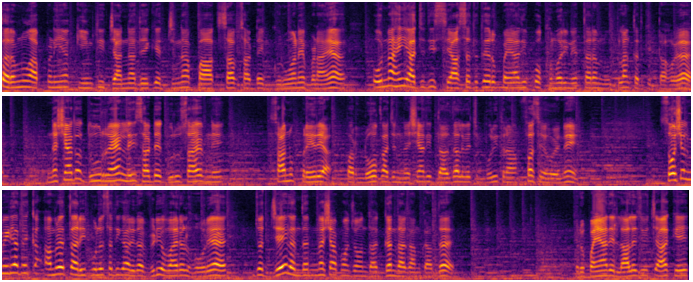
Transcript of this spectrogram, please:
ਧਰਮ ਨੂੰ ਆਪਣੀਆਂ ਕੀਮਤੀ ਜਾਨਾਂ ਦੇ ਕੇ ਜਿੰਨਾ ਪਾਕ ਸਾਹਿਬ ਸਾਡੇ ਗੁਰੂਆਂ ਨੇ ਬਣਾਇਆ ਉਹਨਾਂ ਹੀ ਅੱਜ ਦੀ ਸਿਆਸਤ ਤੇ ਰੁਪਿਆਂ ਦੀ ਭੁੱਖਮਰੀ ਨੇ ਧਰਮ ਨੂੰ ਕਲੰਕਿਤ ਕੀਤਾ ਹੋਇਆ ਹੈ। ਨਸ਼ਿਆਂ ਤੋਂ ਦੂਰ ਰਹਿਣ ਲਈ ਸਾਡੇ ਗੁਰੂ ਸਾਹਿਬ ਨੇ ਸਾਨੂੰ ਪ੍ਰੇਰਿਆ, ਪਰ ਲੋਕ ਅੱਜ ਨਸ਼ਿਆਂ ਦੀ ਦਲਦਲ ਵਿੱਚ ਬੁਰੀ ਤਰ੍ਹਾਂ ਫਸੇ ਹੋਏ ਨੇ। ਸੋਸ਼ਲ ਮੀਡੀਆ ਤੇ ਇੱਕ ਅੰਮ੍ਰਿਤਧਾਰੀ ਪੁਲਿਸ ਅਧਿਕਾਰੀ ਦਾ ਵੀਡੀਓ ਵਾਇਰਲ ਹੋ ਰਿਹਾ ਹੈ, ਜੋ ਜੇਲ੍ਹ ਅੰਦਰ ਨਸ਼ਾ ਪਹੁੰਚਾਉਣ ਦਾ ਗੰਦਾ ਕੰਮ ਕਰਦਾ ਹੈ। ਰੁਪਈਆਂ ਦੇ ਲਾਲਚ ਵਿੱਚ ਆ ਕੇ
